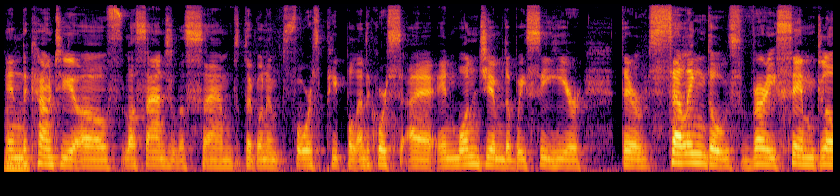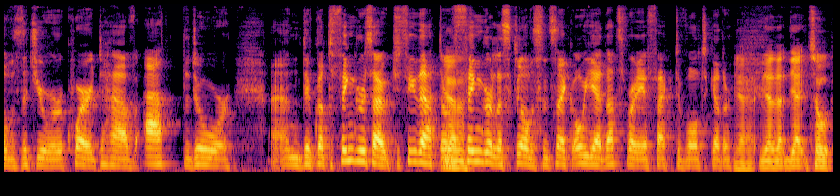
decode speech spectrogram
in mm. the county of Los Angeles um, that they're going to force people. And of course, uh, in one gym that we see here, they're selling those very same gloves that you were required to have at the door. And they've got the fingers out. You see that? They're yeah. fingerless gloves. It's like, oh, yeah, that's very effective altogether. Yeah, yeah, that, yeah. So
